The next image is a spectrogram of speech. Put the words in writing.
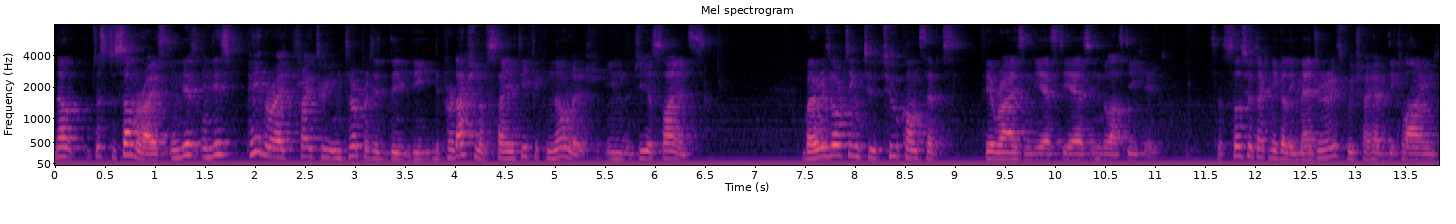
Now, just to summarize, in this, in this paper I try to interpret the, the, the production of scientific knowledge in the geoscience by resorting to two concepts theorized in the STS in the last decade. So, socio-technical imaginaries, which I have declined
